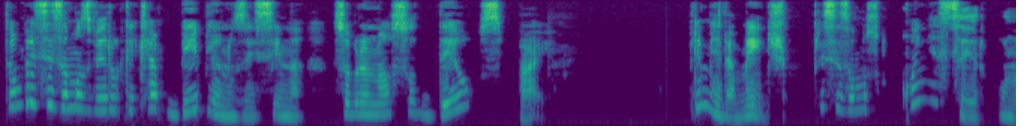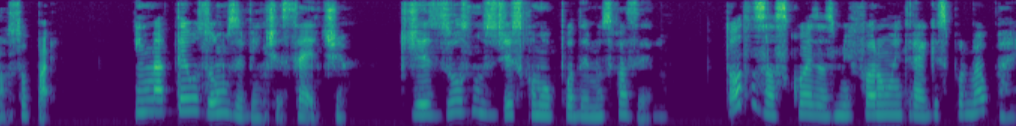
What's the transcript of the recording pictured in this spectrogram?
Então precisamos ver o que a Bíblia nos ensina sobre o nosso Deus Pai. Primeiramente, precisamos conhecer o nosso Pai. Em Mateus 11, 27, Jesus nos diz como podemos fazê-lo. Todas as coisas me foram entregues por meu Pai.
